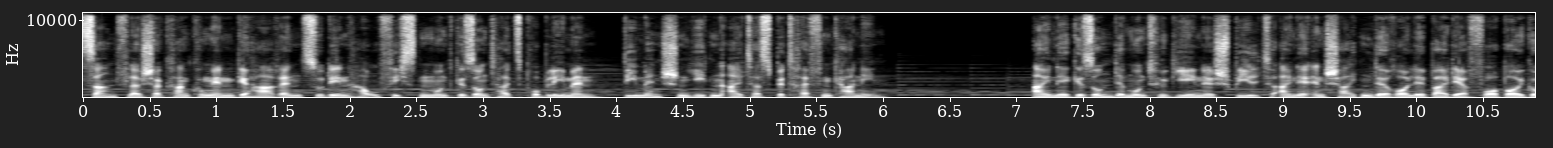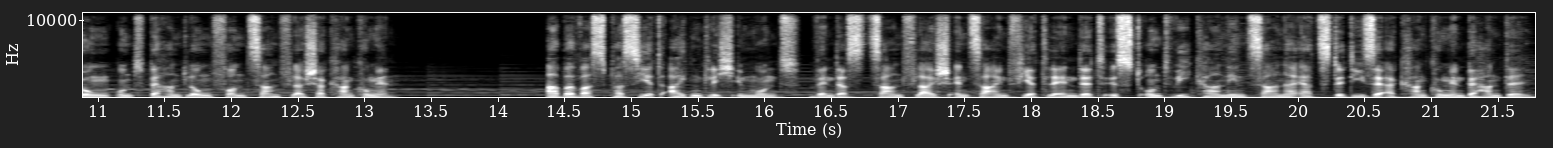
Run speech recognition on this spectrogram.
Zahnfleischerkrankungen gehören zu den häufigsten Mundgesundheitsproblemen, die Menschen jeden Alters betreffen können. Eine gesunde Mundhygiene spielt eine entscheidende Rolle bei der Vorbeugung und Behandlung von Zahnfleischerkrankungen. Aber was passiert eigentlich im Mund, wenn das Zahnfleisch in ein Viertel endet ist und wie können Zahnärzte diese Erkrankungen behandeln?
